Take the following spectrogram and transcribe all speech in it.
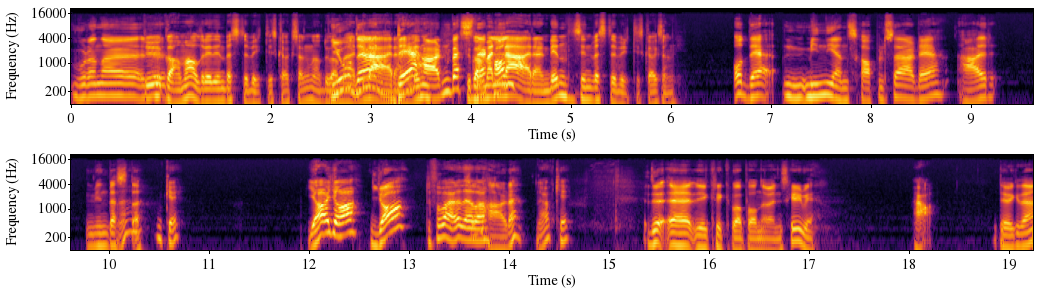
Hvordan er Du ga meg aldri din beste britiske aksent. da. Du ga Jo, meg det er, læreren det din. er den Du beste ga jeg meg kan. læreren din sin beste britiske aksent. Og det, min gjenskapelse er det, er min beste. Ja, ok. Ja ja, Ja, det får være det, sånn da. er det. Ja, ok. Du, eh, vi klikker bare på andre verdenskrig, vi. Ja. Det gjør ikke det?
